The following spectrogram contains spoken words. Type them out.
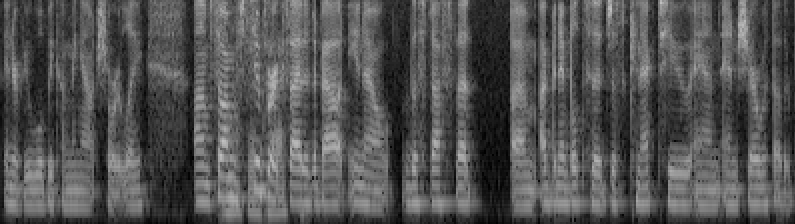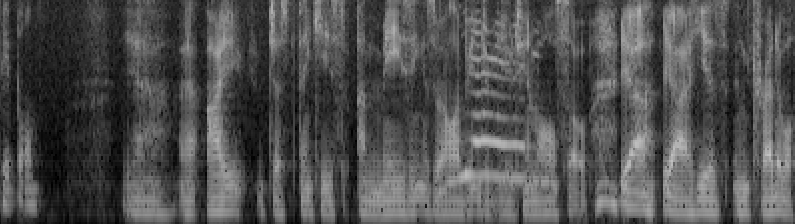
interview will be coming out shortly. Um, so oh, I'm fantastic. super excited about you know the stuff that um, I've been able to just connect to and and share with other people. Yeah, uh, I just think he's amazing as well. I've Yay. interviewed him also. Yeah, yeah, he is incredible.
